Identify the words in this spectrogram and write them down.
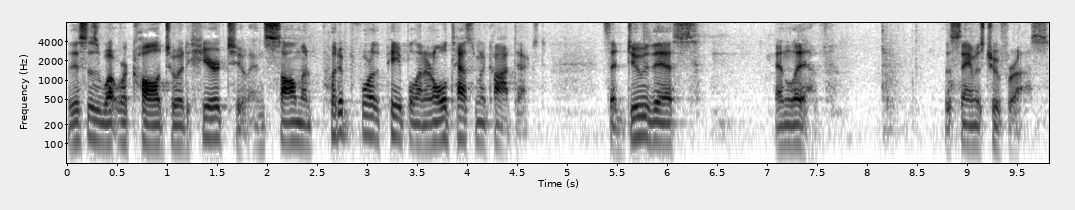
This is what we're called to adhere to. And Solomon put it before the people in an Old Testament context. Said, Do this and live. The same is true for us.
